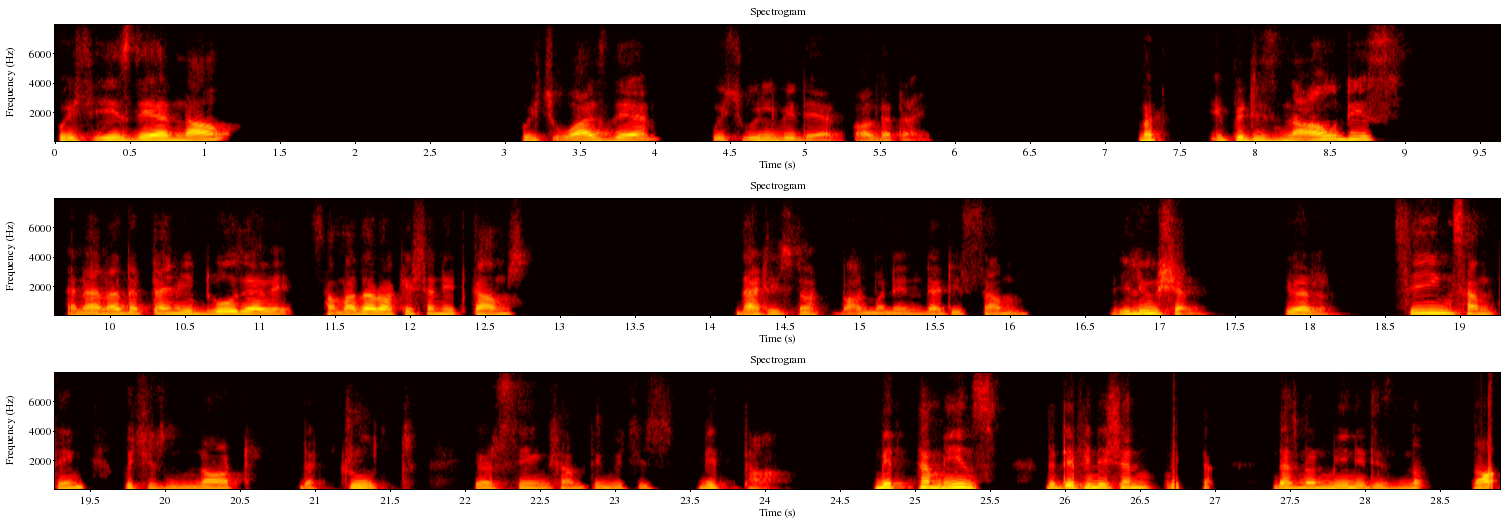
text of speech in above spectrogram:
which is there now, which was there, which will be there all the time. But if it is now this, and another time it goes away, some other occasion it comes, that is not permanent, that is some illusion. You are seeing something which is not the truth you are seeing something which is mithya. Mithya means the definition mithya does not mean it is not, not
